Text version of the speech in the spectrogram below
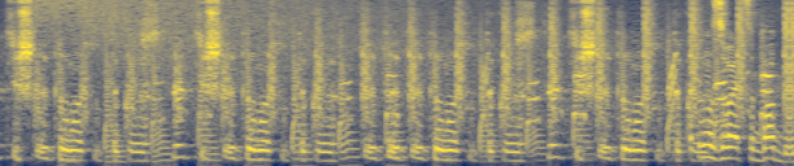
Кстати, что это у нас тут такое? Кстати, что это у нас тут такое? Это, это, это у нас тут такое? Кстати, что это у нас тут Это такое? называется Баду.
